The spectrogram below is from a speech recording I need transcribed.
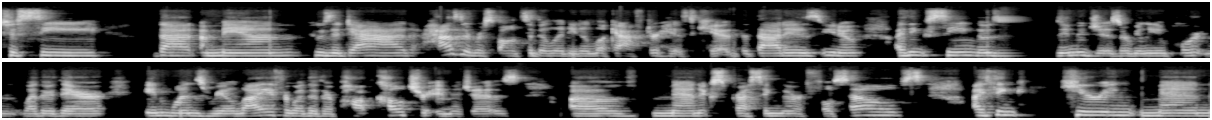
to see that a man who's a dad has a responsibility to look after his kid, that that is, you know, I think seeing those images are really important, whether they're in one's real life or whether they're pop culture images of men expressing their full selves. I think hearing men,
